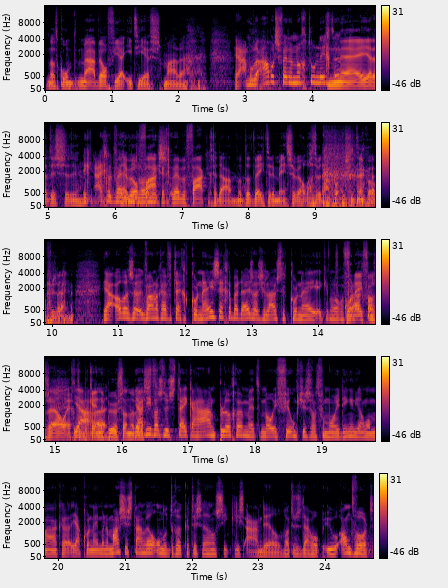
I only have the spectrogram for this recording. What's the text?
Dat komt maar wel via ETF's. Maar eh, Ja, moeten we Alberts verder nog toelichten? nee, ja, dat is... eh, Ik, eigenlijk weet hebben we, vaker, we hebben vaker gedaan. Want dat weten de mensen wel, dat we daar positief over zijn. Ja, was- ik wou nog even tegen Corné zeggen bij deze. Als je luistert, Corné. Ik heb nog een Corné van Zijl, echt Ja, een bekende eh, beursanalist. Ja, die was dus TKH aan het pluggen met mooie filmpjes. Wat voor mooie dingen die allemaal maken. Ja, Corné, maar de marges staan wel onder druk. Het is een heel cyclisch aandeel. Wat is daarop uw antwoord?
